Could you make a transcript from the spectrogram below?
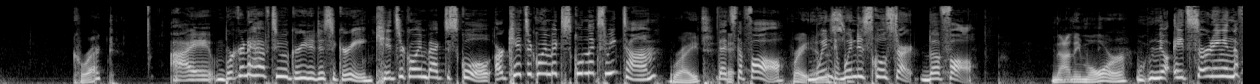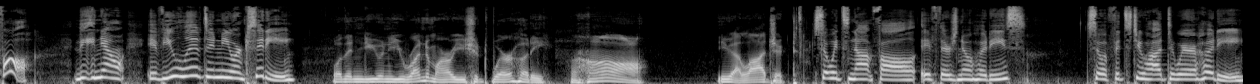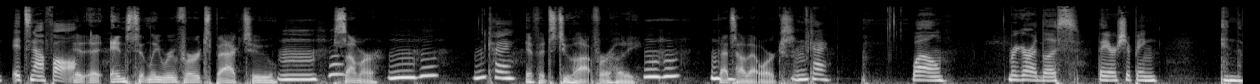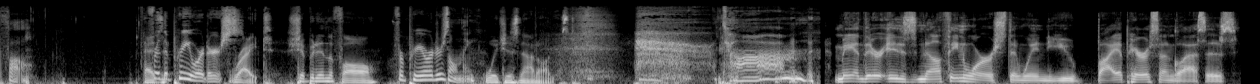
Correct? I we're gonna have to agree to disagree. Kids are going back to school. Our kids are going back to school next week, Tom. Right. That's the fall. right, and When this- when does school start? The fall. Not anymore. No, it's starting in the fall. The, now, if you lived in New York City, Well, then you when you run tomorrow, you should wear a hoodie. Uh huh. You got logicked. so it's not fall if there's no hoodies. So if it's too hot to wear a hoodie, it's not fall. It, it instantly reverts back to mm-hmm. summer mm-hmm. okay. if it's too hot for a hoodie. Mm-hmm. That's how that works. Okay. Well, regardless, they are shipping in the fall As for the it- pre-orders. right. Ship it in the fall, For pre-orders only. which is not August. Tom. Man, there is nothing worse than when you buy a pair of sunglasses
